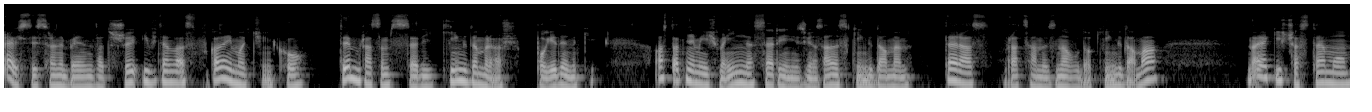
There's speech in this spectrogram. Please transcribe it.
Cześć, z tej strony BN23 i witam Was w kolejnym odcinku, tym razem z serii Kingdom Rush Pojedynki. Ostatnio mieliśmy inne serie niezwiązane z Kingdomem, teraz wracamy znowu do Kingdoma. No jakiś czas temu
